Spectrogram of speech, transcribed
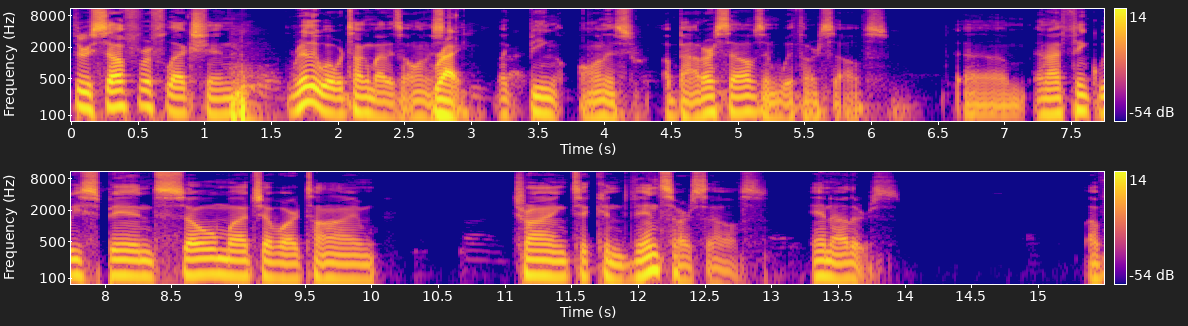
through self reflection, really what we're talking about is honesty. Right. Like being honest about ourselves and with ourselves. Um, and I think we spend so much of our time trying to convince ourselves and others of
